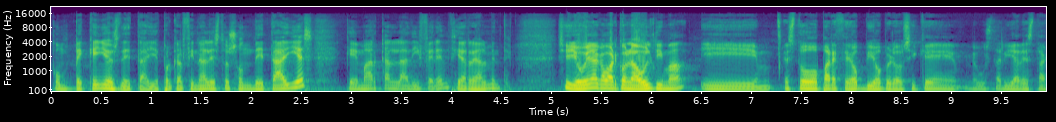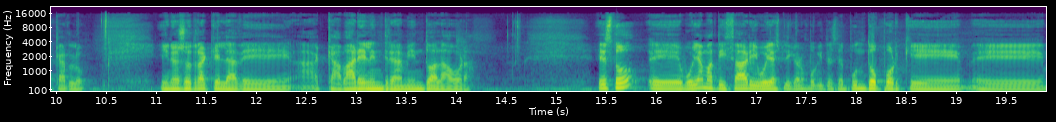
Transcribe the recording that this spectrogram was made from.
con pequeños detalles, porque al final estos son detalles que marcan la diferencia realmente. Sí, yo voy a acabar con la última y esto parece obvio, pero sí que me gustaría destacarlo y no es otra que la de acabar el entrenamiento a la hora. Esto eh, voy a matizar y voy a explicar un poquito este punto porque eh,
